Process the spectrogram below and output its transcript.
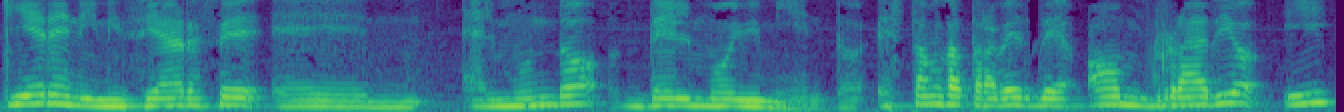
quieren iniciarse en el mundo del movimiento. Estamos a través de Home Radio y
